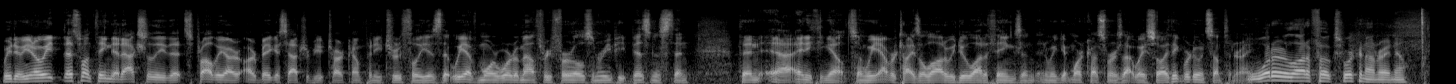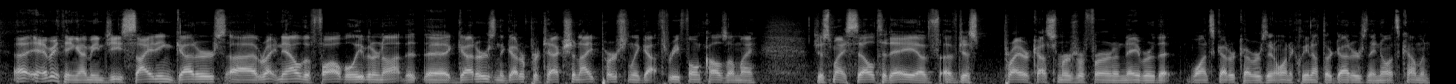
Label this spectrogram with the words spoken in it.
We do. You know, we, that's one thing that actually that's probably our, our biggest attribute to our company. Truthfully, is that we have more word of mouth referrals and repeat business than than uh, anything else, and we advertise a lot. We do a lot of things, and, and we get more customers that way. So I think we're doing something right. What are a lot of folks working on right now? Uh, everything. I mean, geez, siding, gutters. Uh, right now, the fall, believe it or not, the, the gutters and the gutter protection. I personally got three phone calls on my just my cell today of, of just prior customers referring a neighbor that wants gutter covers. They don't want to clean out their gutters. They know it's coming.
